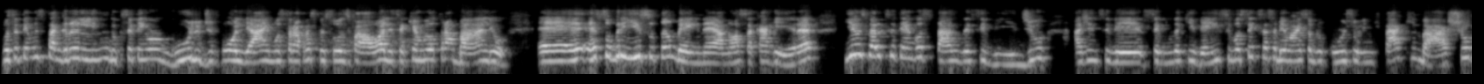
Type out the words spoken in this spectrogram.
você ter um Instagram lindo que você tem orgulho de olhar e mostrar para as pessoas e falar: olha, esse aqui é o meu trabalho. É, é sobre isso também, né? A nossa carreira. E eu espero que você tenha gostado desse vídeo. A gente se vê segunda que vem. Se você quiser saber mais sobre o curso, o link está aqui embaixo.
